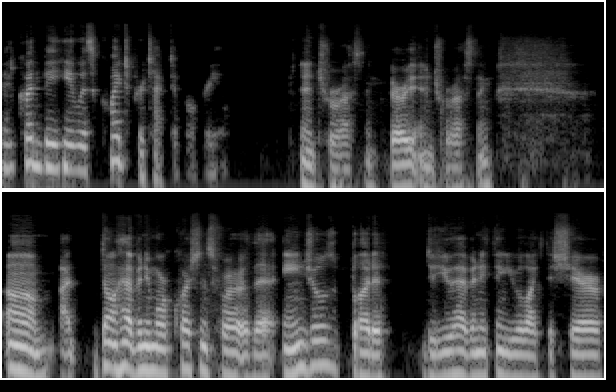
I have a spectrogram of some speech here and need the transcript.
it could be he was quite protective over you. Interesting. Very interesting. Um, I don't have any more questions for the angels, but if do you have anything you would like to share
